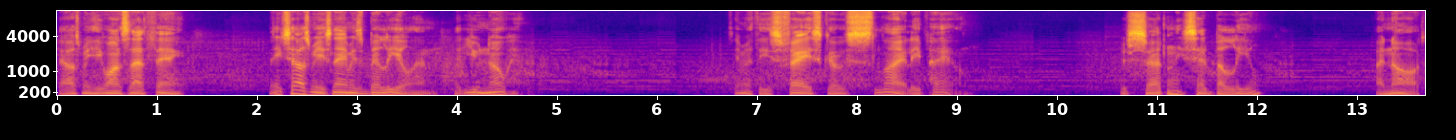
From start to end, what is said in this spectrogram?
tells me he wants that thing, then he tells me his name is Belial and that you know him. Timothy's face goes slightly pale. You're certain he said Belial? I nod.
